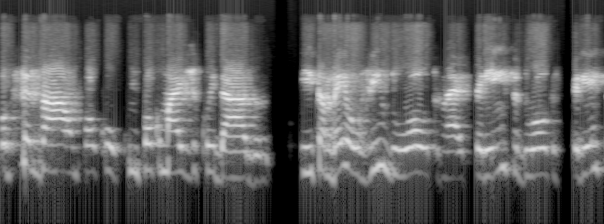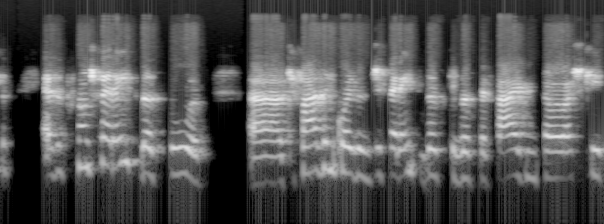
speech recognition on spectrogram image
observar um pouco, um pouco mais de cuidado e também ouvindo o outro, né, a experiência do outro, experiências essas que são diferentes das suas, uh, que fazem coisas diferentes das que você faz. Então eu acho que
